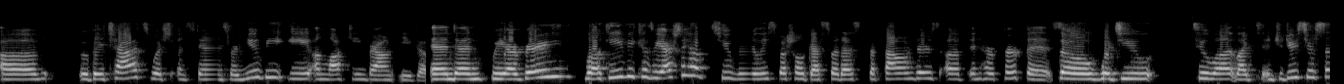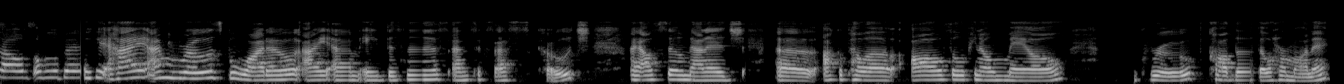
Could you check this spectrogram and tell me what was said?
of Ube Chats, which stands for UBE Unlocking Brown Ego. And then we are very lucky because we actually have two really special guests with us, the founders of In Her Purpose. So, would you to uh, like to introduce yourselves a little bit? Okay, hi, I'm Rose Buwato. I am a business and success coach. I also manage a acapella all Filipino male group called the Philharmonic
